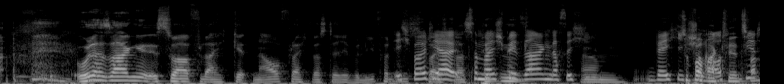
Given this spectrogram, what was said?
Oder sagen, es war vielleicht Get Now, vielleicht was der Rewe Lieferdienst. Ich wollte vielleicht ja zum Beispiel Picknick, sagen, dass ich, Ähm, welche ich schon ausprobiert habe.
